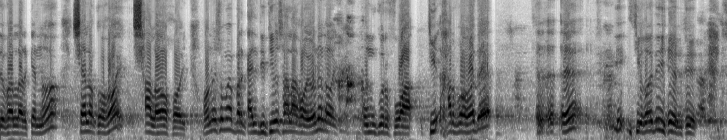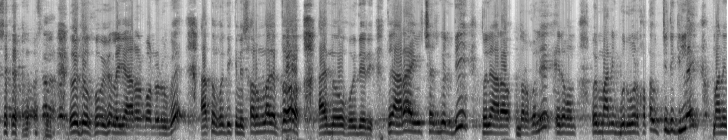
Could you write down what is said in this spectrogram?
দে কেন? হয় হয়। অনেক সময় কাল দ্বিতীয় শালা হয় অনেক নয় অমুকুর ফোয়া। কি খারফ হয় দে? এ, এ, এ, কি দে ইয়ে ওই তো হই আর তো হইতে কিনে সরম লাগে তো? হই দেরি। আর করে দি তাহলে আর দরকার এরকম ওই মানিক কথা উঠতে মানিক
